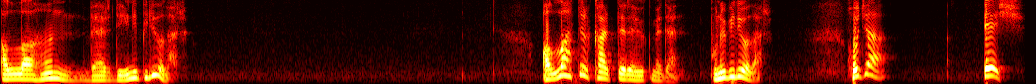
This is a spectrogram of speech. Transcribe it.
Allah'ın verdiğini biliyorlar. Allah'tır kalplere hükmeden. Bunu biliyorlar. Hoca, eş,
